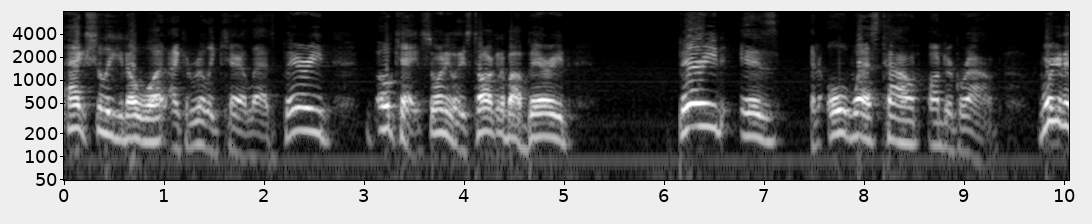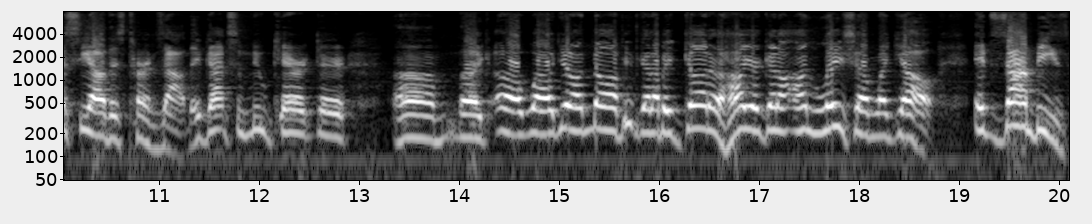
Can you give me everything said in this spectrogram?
actually, you know what? I could really care less. Buried. Okay, so anyways, talking about Buried. Buried is an old west town underground. We're gonna see how this turns out. They've got some new character um, like, oh, well, you don't know if he's going to be good or how you're going to unleash him. Like, yo, it's zombies.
